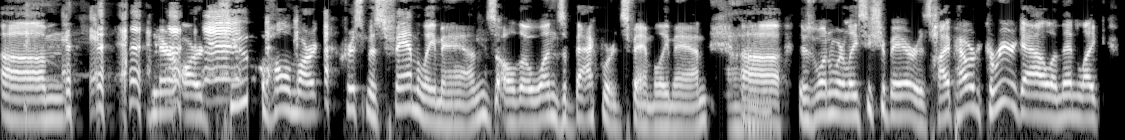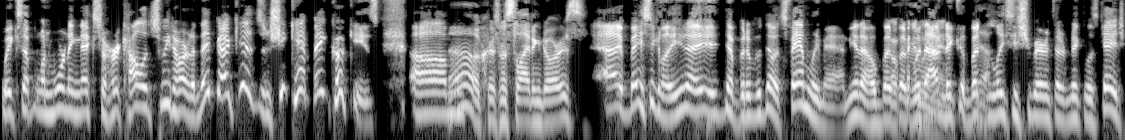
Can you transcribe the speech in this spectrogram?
Um, there are two Hallmark Christmas Family Mans, although one's a backwards Family Man. Uh-huh. Uh, there's one where Lacey Chabert is high powered career gal and then like wakes up one morning next to her college sweetheart and they've got kids and she can't bake cookies. Um, oh, Christmas sliding doors. uh, basically, you know, it- no, but it, no, it's Family Man, you know, but, Oh, but Family without Man. Nick, but Yeah. Lacey Chabert instead of Nicolas Cage.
